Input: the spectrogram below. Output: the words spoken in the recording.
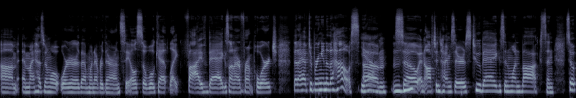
um, and my husband will order them whenever they're on sale. So we'll get like five bags on our front porch that I have to bring into the house. Yeah. Um, Mhm. So, and oftentimes there's two bags in one box, and so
